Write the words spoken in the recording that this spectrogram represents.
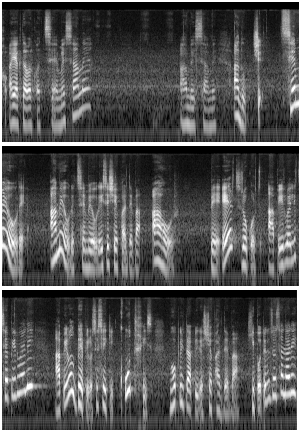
ხო, აი აქ დავარქვა C მესამე. A მესამე. ანუ C მეორე, A მეორე, C მეორე ისე შეფარდება A2 B1, როგორც A პირველი, C პირველი, A პირველ, B პირველს. ესე იგი, კუთხის მოპირდაპირე შეფარდება ჰიპოტენუზასთან არის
